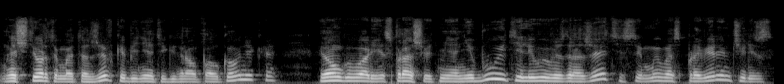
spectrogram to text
на четвертом этаже, в кабинете генерал-полковника, и он говорит, спрашивает меня, не будете ли вы возражать, если мы вас проверим через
